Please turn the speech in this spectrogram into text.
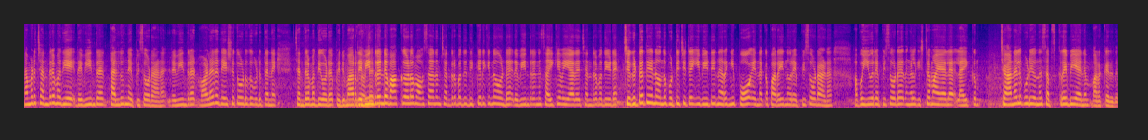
നമ്മുടെ ചന്ദ്രമതിയെ രവീന്ദ്രൻ തല്ലുന്ന എപ്പിസോഡാണ്. രവീന്ദ്രൻ വളരെ ദേഷ്യത്തോടുകൂടി തന്നെ ചന്ദ്രമതിയോട് പെരുമാറും രവീന്ദ്രന്റെ വാക്കുകളും അവസാനം ചന്ദ്രമതി ധിക്കരിക്കുന്നതുകൊണ്ട് രവീന്ദ്രന് സഹിക്ക വയ്യാതെ ചന്ദ്രമതിയുടെ ചെകിട്ടത്തിൽ തന്നെ ഒന്ന് പൊട്ടിച്ചിട്ട് ഈ വീട്ടിൽ നിന്ന് ഇറങ്ങി പോ എന്നൊക്കെ പറയുന്ന ഒരു എപ്പിസോഡാണ്. അപ്പോൾ ഈ ഒരു എപ്പിസോഡ് നിങ്ങൾക്ക് ഇഷ്ടമായാൽ ലൈക്കും ചാനൽ കൂടി ഒന്ന് സബ്സ്ക്രൈബ് ചെയ്യാനും മറക്കരുത്.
